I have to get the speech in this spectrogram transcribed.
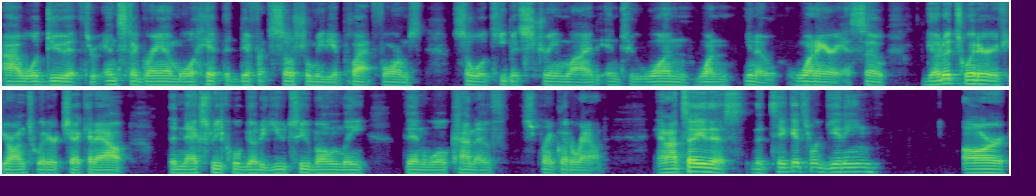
I will do it through Instagram. We'll hit the different social media platforms. So we'll keep it streamlined into one, one, you know, one area. So go to Twitter if you're on Twitter, check it out. The next week we'll go to YouTube only. Then we'll kind of sprinkle it around. And I'll tell you this the tickets we're getting are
